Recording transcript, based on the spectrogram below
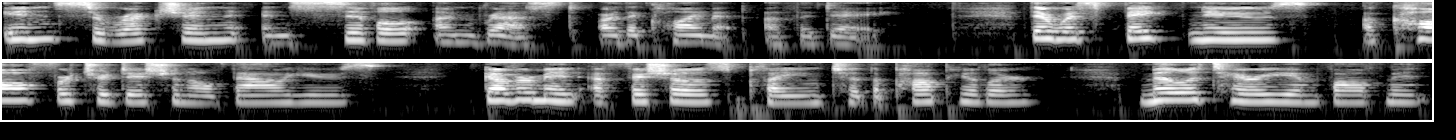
Insurrection and civil unrest are the climate of the day. There was fake news, a call for traditional values, government officials playing to the popular, military involvement,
